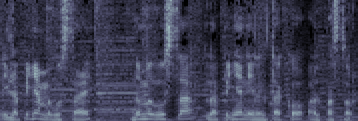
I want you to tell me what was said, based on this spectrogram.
y la piña me gusta, ¿eh? No me gusta la piña ni en el taco al pastor.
